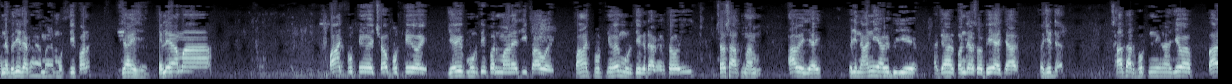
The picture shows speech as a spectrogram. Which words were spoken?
અને બધી ટકા અમારે મૂર્તિ પણ જાય છે. એટલે આમાં પાંચ ફૂટની હોય, છ ફૂટની હોય, જેવી મૂર્તિ પ્રમાણે જે ભાવ હોય, પાંચ ફૂટની હોય મૂર્તિ કદાચ, તો એ છ સાતમાં આવે જાય. પછી નાની આવે બીજી હજાર, પંદરસો, બે હજાર, પછી સાત આઠ ફૂટની જેવા બાર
